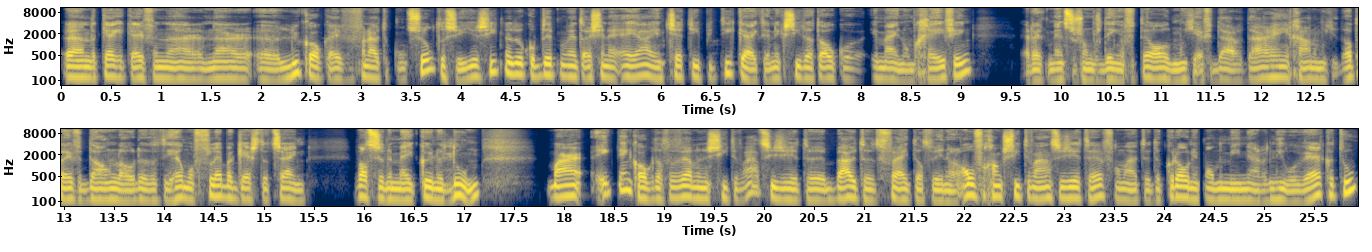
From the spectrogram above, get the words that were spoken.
uh, dan kijk ik even naar, naar uh, Luc ook even vanuit de consultancy. Je ziet natuurlijk op dit moment als je naar AI en ChatGPT kijkt. En ik zie dat ook in mijn omgeving. Er dat mensen soms dingen vertellen. Dan moet je even daar of daarheen gaan. Dan moet je dat even downloaden. Dat die helemaal flabbergasted zijn wat ze ermee kunnen doen. Maar ik denk ook dat we wel in een situatie zitten, buiten het feit dat we in een overgangssituatie zitten, vanuit de coronapandemie naar het nieuwe werken toe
